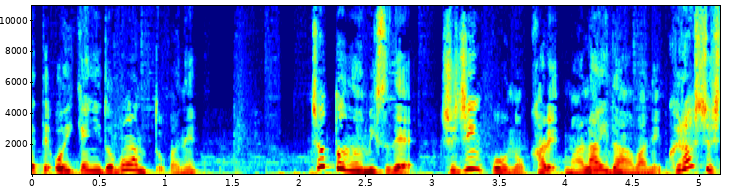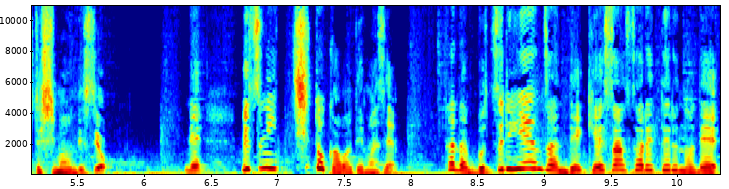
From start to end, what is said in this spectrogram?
えてお池にドボンとかね、ちょっとのミスで主人公の彼、まあ、ライダーはね、クラッシュしてしまうんですよ。で、別に血とかは出ません。ただ物理演算で計算されてるので、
